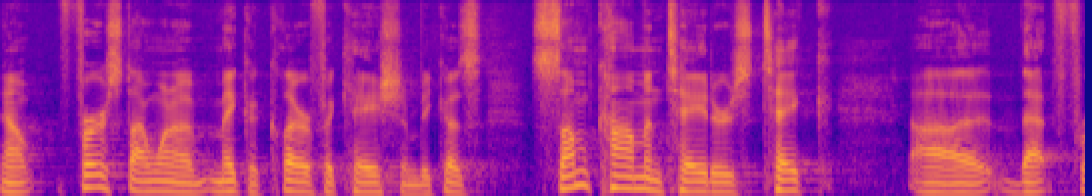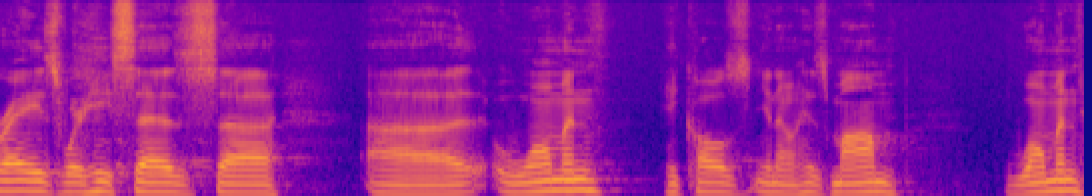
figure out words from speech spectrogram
Now, first, I want to make a clarification because some commentators take uh, that phrase where he says, uh, uh, woman, he calls, you know, his mom woman.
